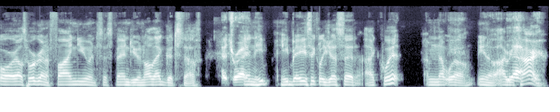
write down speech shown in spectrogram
or else we're going to fine you and suspend you and all that good stuff. That's right. And he, he basically just said, I quit. I'm not, well, you know, I yeah. retire.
